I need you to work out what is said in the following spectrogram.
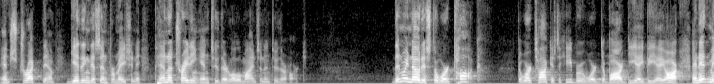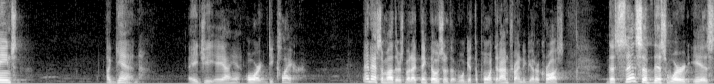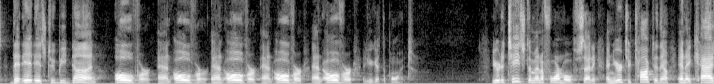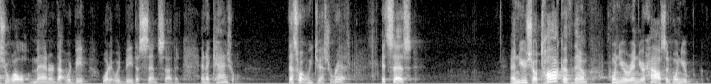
instruct them, getting this information, penetrating into their little minds and into their heart. Then we notice the word talk. The word talk is the Hebrew word dabar, D A B A R, and it means again, A G A I N, or declare. And has some others, but I think those are the, will get the point that I'm trying to get across. The sense of this word is that it is to be done over and over and over and over and over, and you get the point. You're to teach them in a formal setting, and you're to talk to them in a casual manner. That would be what it would be, the sense of it. In a casual. That's what we just read. It says, And you shall talk of them when you're in your house and when you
